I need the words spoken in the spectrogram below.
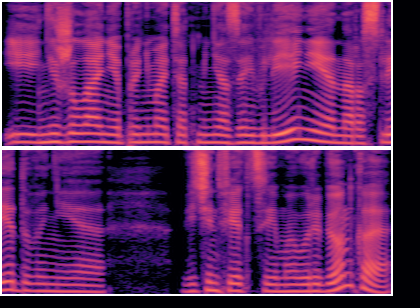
и нежелание принимать от меня заявление на расследование вич инфекции моего ребенка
